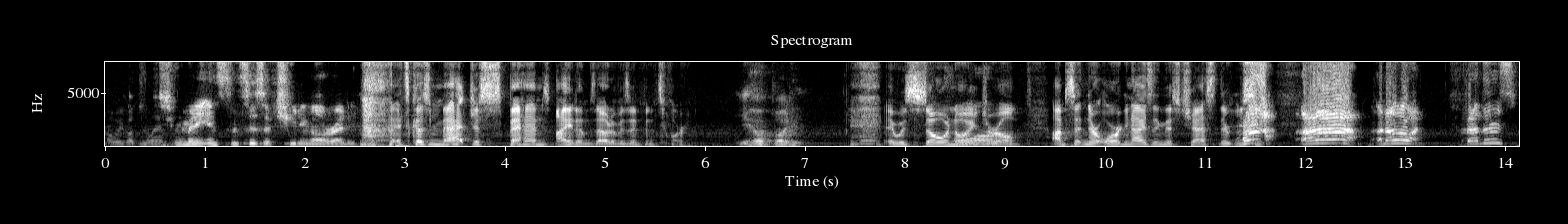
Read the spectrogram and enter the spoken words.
oh, we got to land. Too many instances of cheating already. it's because Matt just spams items out of his inventory. Yeah, buddy. It was so annoying, Four. Jerome. I'm sitting there organizing this chest. There, you ah! see, ah! Ah! Another one. Feathers?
